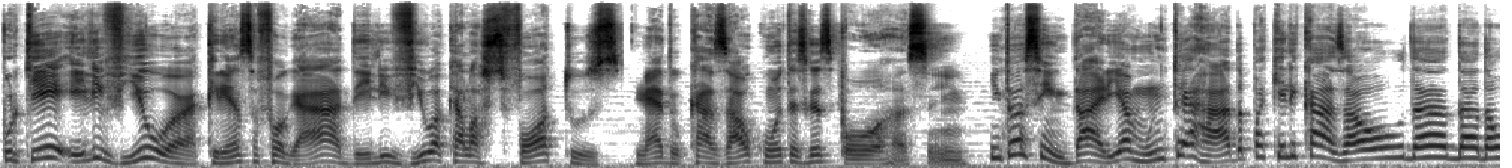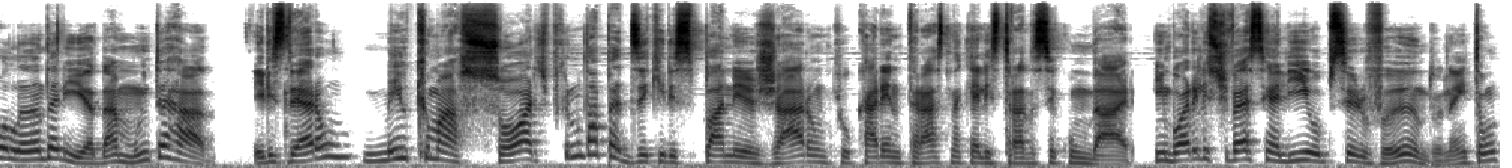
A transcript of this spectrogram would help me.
Porque ele viu a criança afogada, ele viu aquelas fotos, né, do casal com outras crianças. Porra, sim. Então, assim, daria muito errado para aquele casal da, da, da Holanda ali. Ia dar muito errado. Eles deram meio que uma sorte, porque não dá para dizer que eles planejaram que o cara entrasse naquela estrada secundária. Embora eles estivessem ali observando, né? Então,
